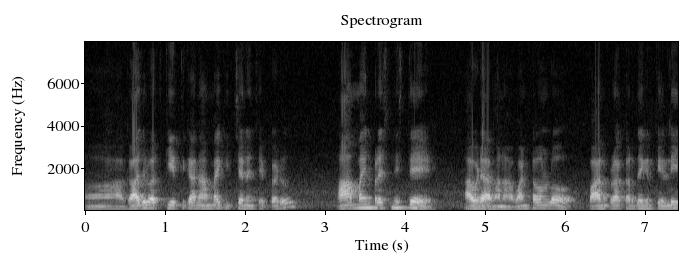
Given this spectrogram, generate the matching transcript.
ఆ, గాజులవర్తి కీర్తిక అనే అమ్మాయికి ఇచ్చానని చెప్పాడు. ఆ అమ్మాయిని ప్రశ్నిస్తే ఆవిడ మన వన్ టౌన్లో పాన్ బ్రోకర్ దగ్గరికి వెళ్ళి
